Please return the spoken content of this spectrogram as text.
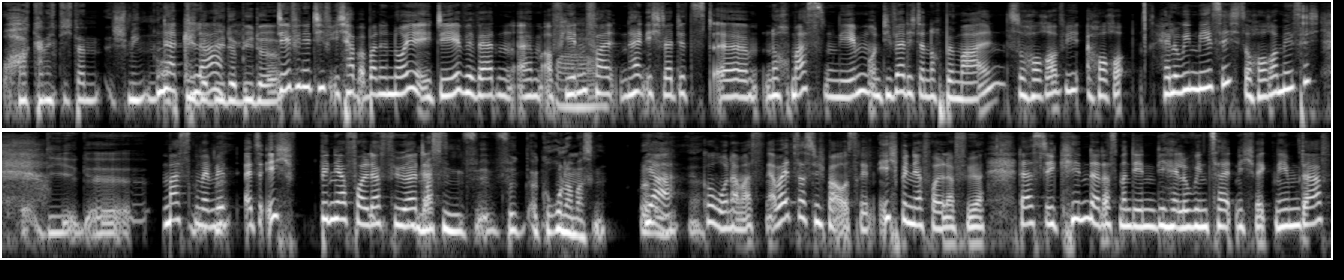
oh, kann ich dich dann schminken? Na oh, klar. Bitte, bitte, bitte. Definitiv. Ich habe aber eine neue Idee. Wir werden ähm, auf wow. jeden Fall, nein, ich werde jetzt ähm, noch Masken nehmen und die werde ich dann noch bemalen. So Horror wie, Horror, Halloween-mäßig, so Horrormäßig. Die, äh, Masken, wenn wir, also ich bin ja voll dafür, Masken dass. Masken für, für Corona-Masken. Ja, ja. Corona-Masken. Aber jetzt lass mich mal ausreden. Ich bin ja voll dafür, dass die Kinder, dass man denen die Halloween-Zeit nicht wegnehmen darf.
